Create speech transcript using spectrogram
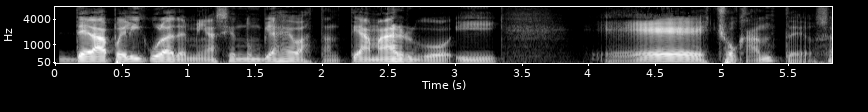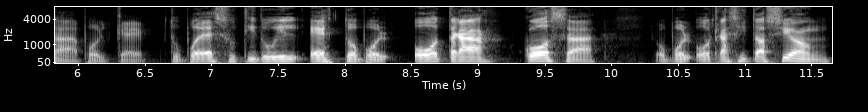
de la película termina siendo un viaje bastante amargo y es chocante, o sea, porque tú puedes sustituir esto por otra cosa o por otra situación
